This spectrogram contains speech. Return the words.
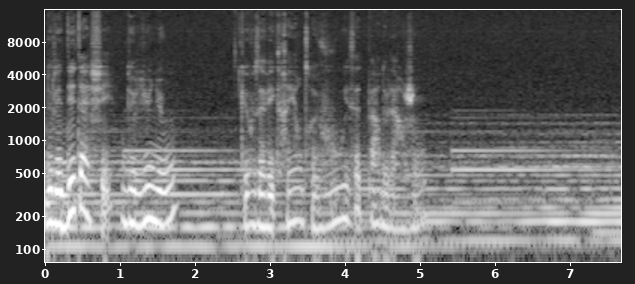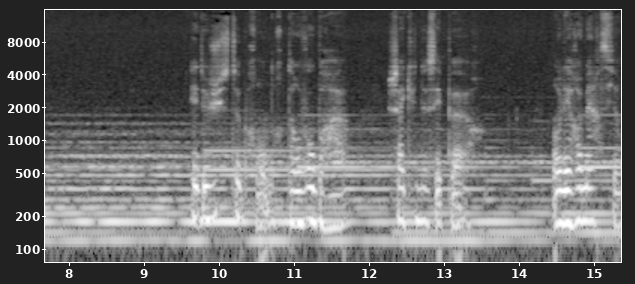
De les détacher de l'union que vous avez créée entre vous et cette part de l'argent. De juste prendre dans vos bras chacune de ces peurs en les remerciant,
